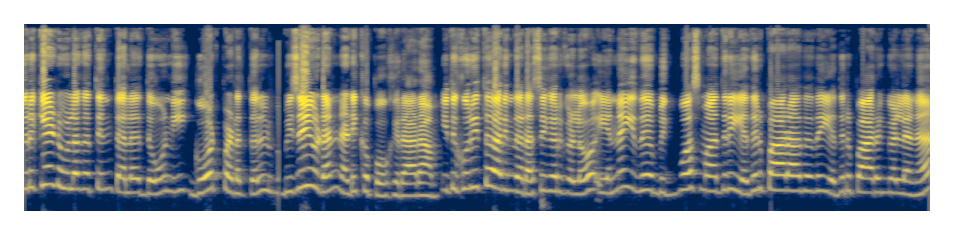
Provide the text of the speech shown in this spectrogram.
கிரிக்கெட் உலகத்தின் தல தோனி கோட் படத்தில் விஜயுடன் நடிக்க போகிறாராம். இது குறித்து அறிந்த ரசிகர்களோ என்ன இது பிக் பாஸ் மாதிரி எதிர்பாராததை எதிர்பாருங்கள் என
